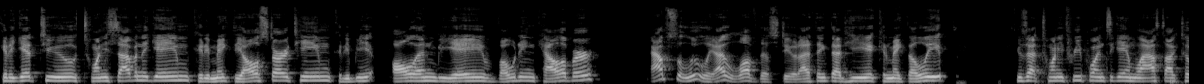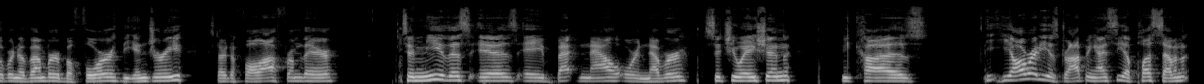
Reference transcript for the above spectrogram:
Could he get to 27 a game? Could he make the All Star team? Could he be All NBA voting caliber? Absolutely. I love this dude. I think that he can make the leap. He was at 23 points a game last October, November before the injury started to fall off from there. To me, this is a bet now or never situation because he already is dropping. I see a plus seven,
